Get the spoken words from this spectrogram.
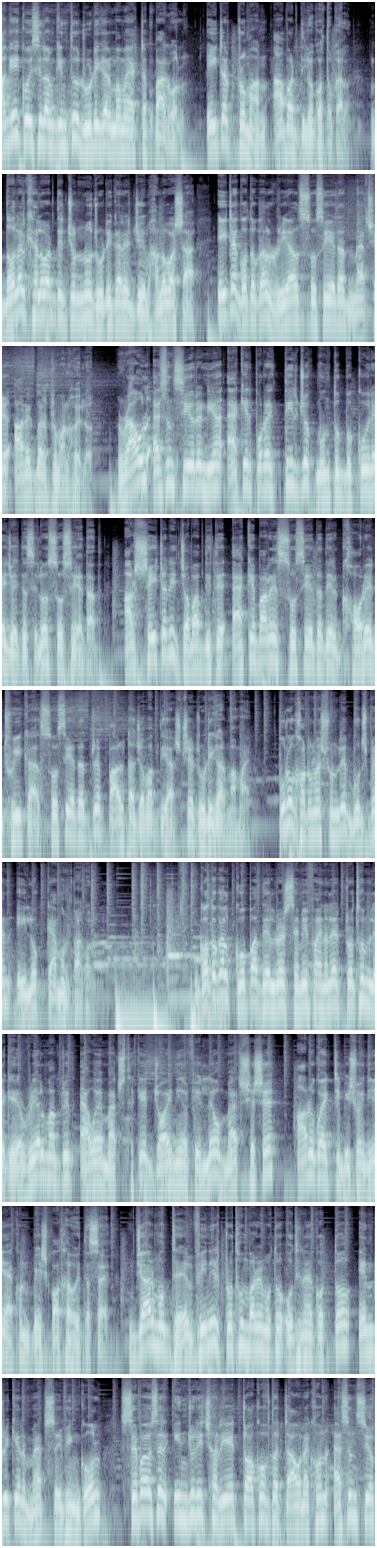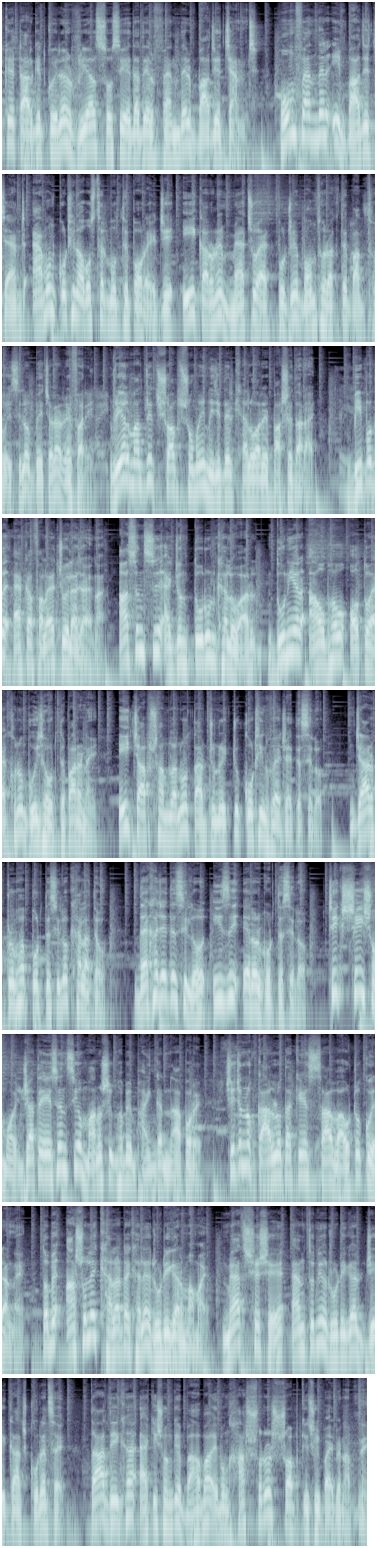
আগেই কইছিলাম কিন্তু রুডিগার মামা একটা পাগল। এইটার প্রমাণ আবার দিল গতকাল। দলের খেলোয়াড়দের জন্য রুডিগারের যে ভালোবাসা, এইটা গতকাল রিয়াল সোসিয়েদাদ ম্যাচে আরেকবার প্রমাণ হইল। রাউল অ্যাসেন্সিওরে নিয়ে একের পর এক তির্যক মন্তব্য কইরাই যাইতেছিল সোসিয়েদাদ। আর সেইটারই জবাব দিতে একেবারে সোসিয়েদাদের ঘরে ঢুইকা সোসিয়েদাদরে পাল্টা জবাব দিয়ে আসছে রুডিগার মামায়। পুরো ঘটনা শুনলে বুঝবেন এই লোক কেমন পাগল। গতকাল কোপা দেলরের সেমিফাইনালের প্রথম লেগে রিয়াল মাদ্রিদ অ্যাওয়ে ম্যাচ থেকে জয় নিয়ে ফিরলেও ম্যাচ শেষে আরও কয়েকটি বিষয় নিয়ে এখন বেশ কথা হইতেছে। যার মধ্যে ভিনির প্রথমবারের মতো অধিনায়কত্ব, এনরিকের ম্যাচ সেভিং গোল, সেবায়সের ইঞ্জুরি ছাড়িয়ে টক অফ দ্য টাউন এখন অ্যাসেন্সিওকে টার্গেট করে রিয়াল সোসিয়েদাদের ফ্যানদের বাজে চ্যান্ট। হোম ফ্যানদের এই বাজে চ্যান্ট এমন কঠিন অবস্থার মধ্যে পড়ে যে এই কারণে ম্যাচও এক পর্যায়ে বন্ধ রাখতে বাধ্য হয়েছিল বেচারা রেফারি। রিয়াল মাদ্রিদ সব সময় নিজেদের খেলোয়াড়ের পাশে দাঁড়ায়। বিপদে একা ফালায় চলে যায় না। আসেন্সি একজন তরুণ খেলোয়াড় দুনিয়ার আওভাও অত এখনও বুঝে উঠতে পারে নাই। এই চাপ সামলানো তার জন্য একটু কঠিন হয়ে যাইতেছিল, যার প্রভাব পড়তেছিল খেলাতেও। দেখা যাইতেছিল ইজি এরর করতেছিল। ঠিক সেই সময় যাতে এসেন্সিও মানসিকভাবে ভাইঙ্গার না পড়ে, সেজন্য কার্লো তাকে সাব আউটও কইরা নেয়। তবে আসলে খেলাটা খেলে রুডিগার মামায়। ম্যাচ শেষে অ্যান্টনিও রুডিগার যে কাজ করেছে, তা দেখা একই সঙ্গে বাহবা এবং হাস্যরস সব কিছুই পাইবেন আপনি।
